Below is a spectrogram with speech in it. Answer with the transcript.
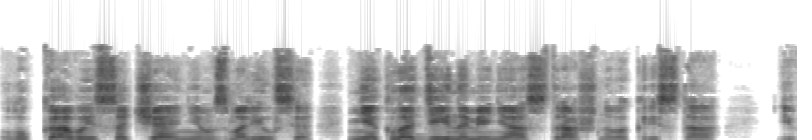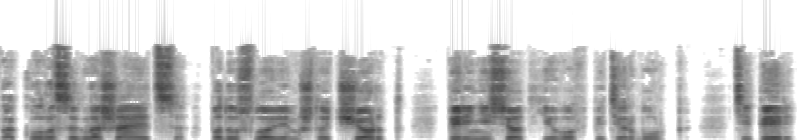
лукавый с отчаянием взмолился «Не клади на меня страшного креста!» И Вакула соглашается под условием, что черт перенесет его в Петербург. Теперь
